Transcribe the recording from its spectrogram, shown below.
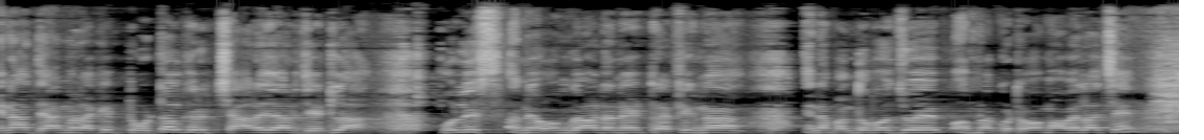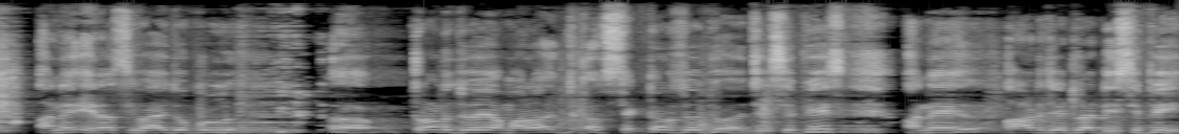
એના ધ્યાનમાં રાખી ટોટલ કરીબ ચાર હજાર જેટલા પોલીસ અને હોમગાર્ડ અને ટ્રાફિકના એના બંદોબસ્ત જો એ હમણાં ગોઠવવામાં આવેલા છે. અને એના સિવાય જો કુલ ત્રણ જો એ અમારા સેક્ટર જો જેસીપી અને આઠ જેટલા ડીસીપી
